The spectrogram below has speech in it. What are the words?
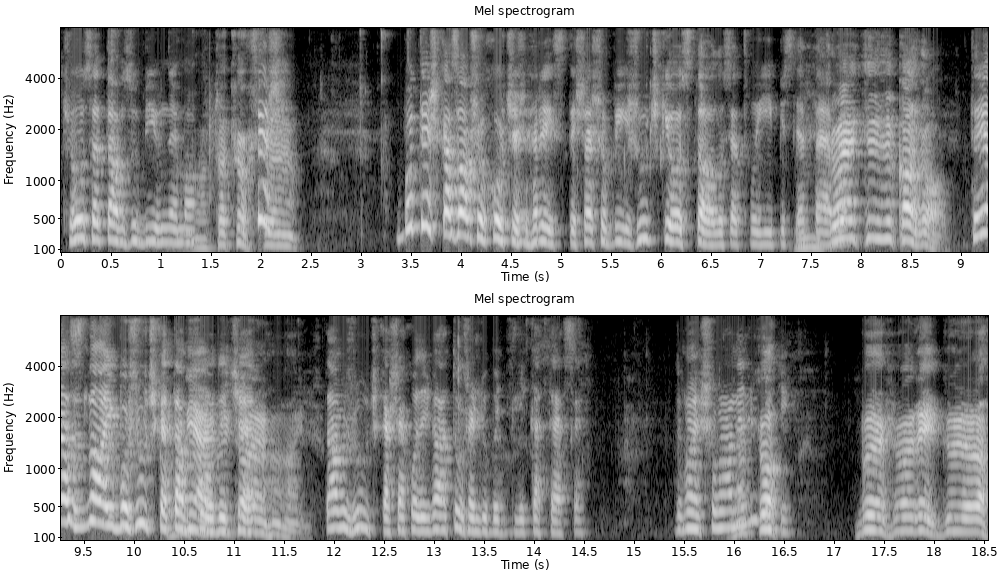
Чого це там зубів нема? Ну, то чого ж ти- ж- Бо ти ж казав, що хочеш гризти, ще щоб і жучки осталося твої після Що тебе. я ти не казав? Та я знаю, бо жучка там Ні, ходить. ще. не знаю. Там жучка ще ходить, вона теж любить делікатеси. Думаєш, що вона не Ну, любить то- їх? Будеш варити другий раз,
